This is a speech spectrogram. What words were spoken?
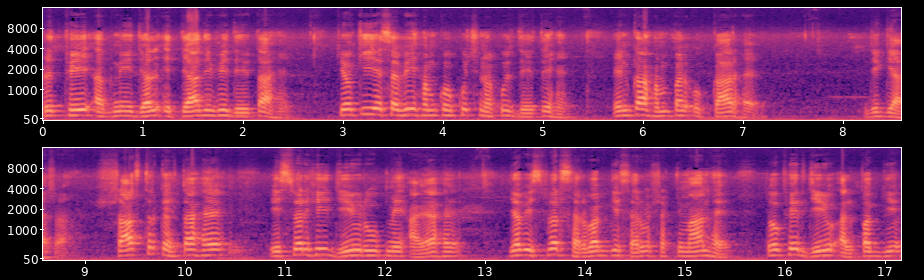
पृथ्वी, अग्नि, जल इत्यादि भी देवता हैं। क्योंकि ये सभी हमको कुछ न कुछ देते हैं। इनका हम पर उपकार है। जिज्ञासा। शास्त्र कहता है, ईश्वर ही जीव रूप में आया है। जब ईश्वर सर्वज्ञ, सर्वशक्तिमान है तो फिर जीव अल्पज्ञ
